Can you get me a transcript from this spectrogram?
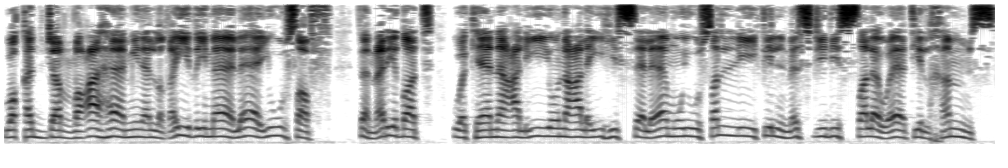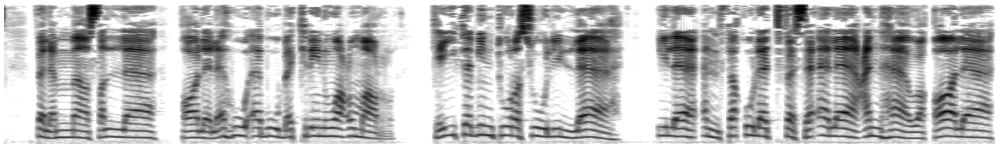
وقد جرعها من الغيظ ما لا يوصف فمرضت وكان علي عليه السلام يصلي في المسجد الصلوات الخمس. فلما صلى قال له أبو بكر وعمر كيف بنت رسول الله إلى أن ثقلت فسألا عنها وقالا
